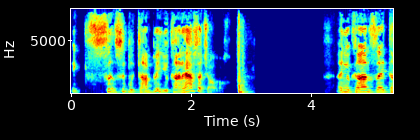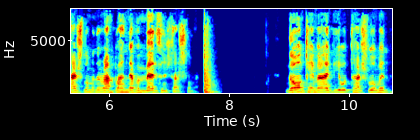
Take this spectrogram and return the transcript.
It simply can't be. You can't have such a law. And you can't say Tashlumin, the Ramban never mentions Tashlumin. No one came an idea with Tashlumin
